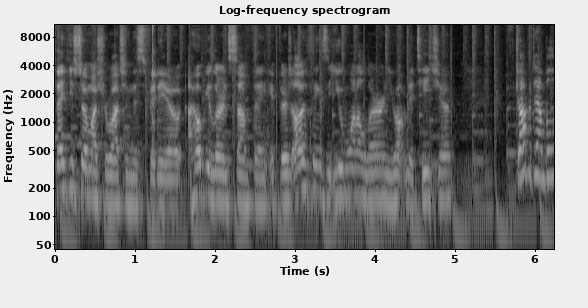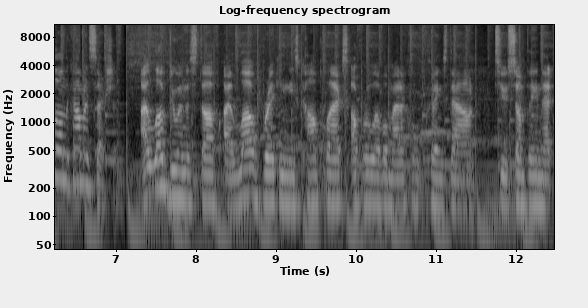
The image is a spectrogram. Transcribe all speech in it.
Thank you so much for watching this video. I hope you learned something. If there's other things that you want to learn, you want me to teach you, drop it down below in the comment section. I love doing this stuff. I love breaking these complex upper level medical things down to something that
